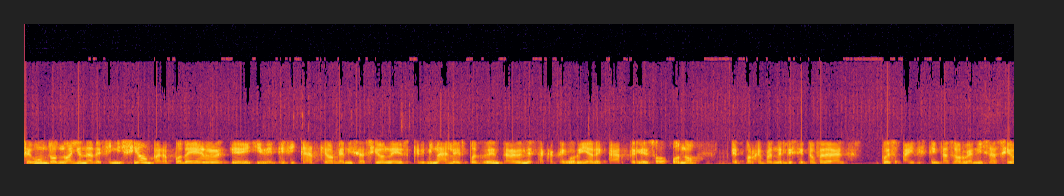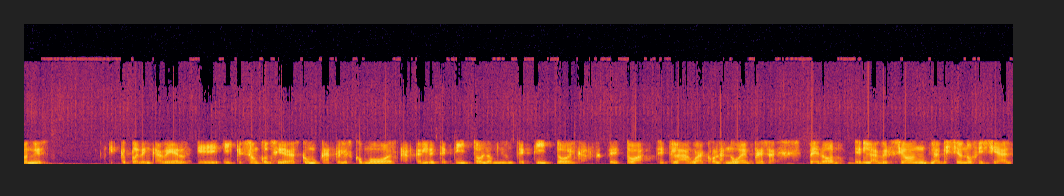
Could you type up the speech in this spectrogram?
segundo, no hay una definición para poder eh, identificar qué organizaciones criminales pueden entrar en esta categoría de cárteles o, o no. Eh, por ejemplo, en el Distrito Federal pues hay distintas organizaciones que pueden caber eh, y que son consideradas como cárteles, como el cártel de Tetito, la Unión Tetito, el cártel de, Toa, de Tláhuac o la nueva empresa. Pero la versión, la visión oficial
